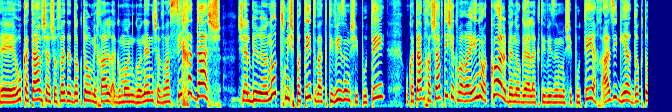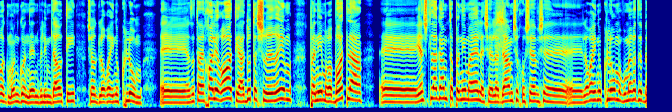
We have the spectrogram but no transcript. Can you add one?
אה, הוא כתב שהשופטת דוקטור מיכל אגמון גונן שברה שיא חדש של בריונות משפטית ואקטיביזם שיפוטי. הוא כתב, חשבתי שכבר ראינו הכל בנוגע לאקטיביזם השיפוטי, אך אז הגיעה דוקטור אגמון גונן ולימדה אותי שעוד לא ראינו כלום. אה, אז אתה יכול לראות, יהדות השרירים, פנים רבות לה. אה, יש לה גם את הפנים האלה של אדם שחושב שלא ראינו כלום, הוא אומר את זה ב-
